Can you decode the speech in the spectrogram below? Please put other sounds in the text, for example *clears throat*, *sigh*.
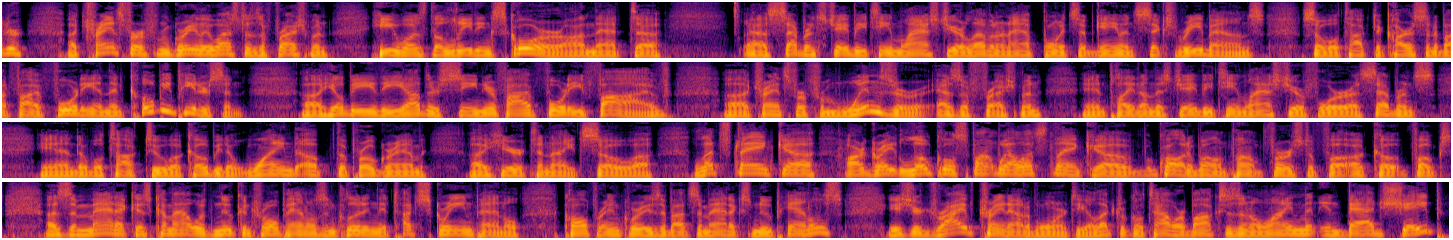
a transfer from Greeley West as a freshman. He was the leading scorer on that uh, uh, Severance JV team last year, 11 and a half points a game and six rebounds. So we'll talk to Carson about 540. And then Koby Peterson, uh, he'll be the other senior, 545, uh, transfer from Windsor as a freshman and played on this JV team last year for uh, Severance. And uh, we'll talk to uh, Koby to wind up the program here tonight. So let's thank our great local spot. Well, let's thank Quality Well and Pump first, of, folks. Zimmatic has come out with new control panels, including including the touchscreen panel. Call for inquiries about Zimmatic's new panels. Is your drivetrain out of warranty? Electrical tower boxes and alignment in bad shape?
